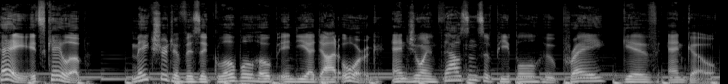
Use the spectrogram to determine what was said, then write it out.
Hey, it's Caleb. Make sure to visit globalhopeindia.org and join thousands of people who pray, give, and go.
